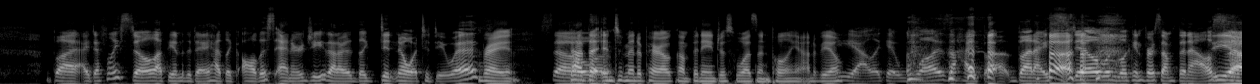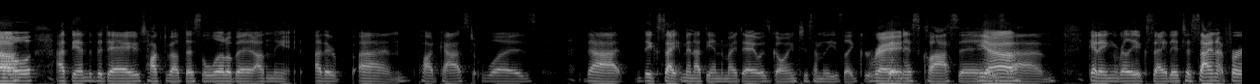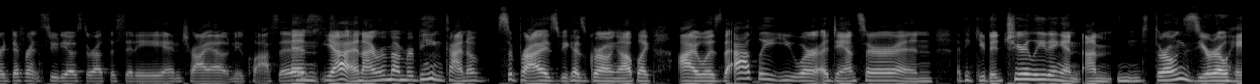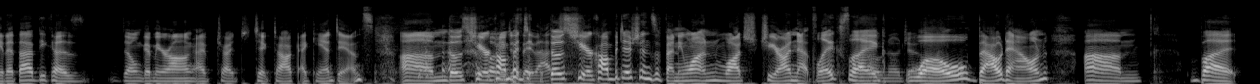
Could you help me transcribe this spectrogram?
but I definitely still at the end of the day had like all this energy that I like didn't know what to do with. Right. So That the intimate apparel company just wasn't pulling out of you. yeah, like it was a hype up, but I still was looking for something else. Yeah. So at the end of the day, we talked about this a little bit on the other um, podcast was that the excitement at the end of my day was going to some of these like group Right. fitness classes. Yeah. Um, getting really excited to sign up for different studios throughout the city and try out new classes. And yeah, and I remember being kind of surprised because growing up, like I was the athlete, you were a dancer, and I think you did cheerleading. And I'm throwing zero hate at that because don't get me wrong, I've tried to TikTok. I can't dance. Um, those cheer Let me just say competi- those cheer competitions. If anyone watched cheer on Netflix, like Oh, no whoa, bow down. Um, but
